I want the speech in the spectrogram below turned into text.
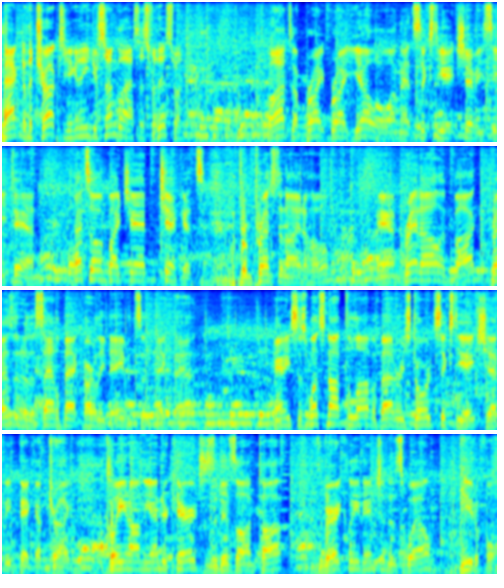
Back to the trucks, you're gonna need your sunglasses for this one. Well, that's a bright, bright yellow on that 68 Chevy C10. That's owned by Chad Checketts from Preston, Idaho. And Brent Allenbach, president of the Saddleback Harley Davidson, picked that. And he says, What's not to love about a restored 68 Chevy pickup truck? Clean on the undercarriage as it is on top. Very clean engine as well. Beautiful.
